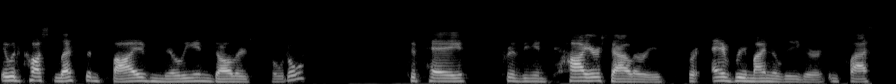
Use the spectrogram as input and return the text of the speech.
it would cost less than $5 million total to pay for the entire salaries for every minor leaguer in class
